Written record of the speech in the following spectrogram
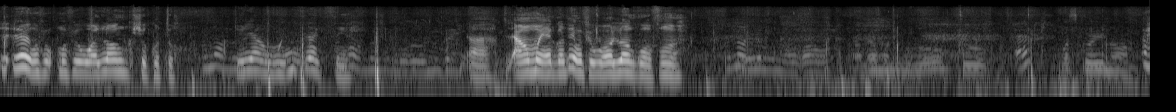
lẹ́yìn mo fi wọ long ṣòkòtò torí àwọn insects yẹn Ah, àwọn ọmọ yẹn gan tí mo fi wọ long wọn fún wọn. Going on?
